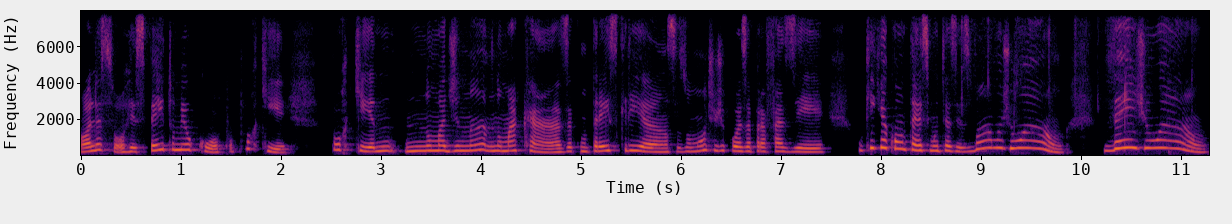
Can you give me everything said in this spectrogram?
Olha só, respeita o meu corpo. Por quê? Porque numa, numa casa com três crianças, um monte de coisa para fazer, o que, que acontece muitas vezes? Vamos, João, vem, João,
